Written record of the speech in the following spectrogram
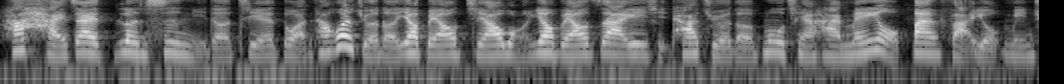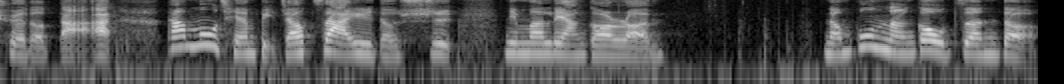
他还在认识你的阶段，他会觉得要不要交往，要不要在一起，他觉得目前还没有办法有明确的答案。他目前比较在意的是你们两个人能不能够真的。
